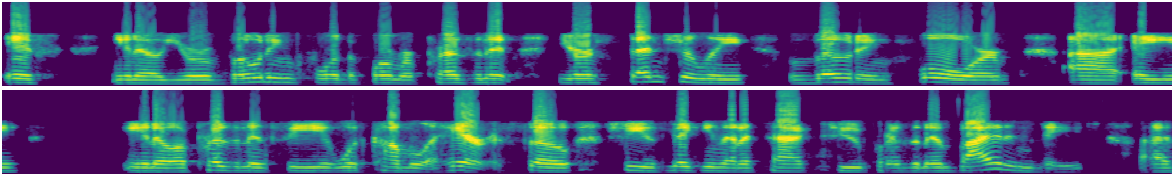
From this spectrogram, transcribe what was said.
if you know you're voting for the former president, you're essentially voting for uh, a you know, a presidency with Kamala Harris. So she is making that attack to President Biden's age, uh,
